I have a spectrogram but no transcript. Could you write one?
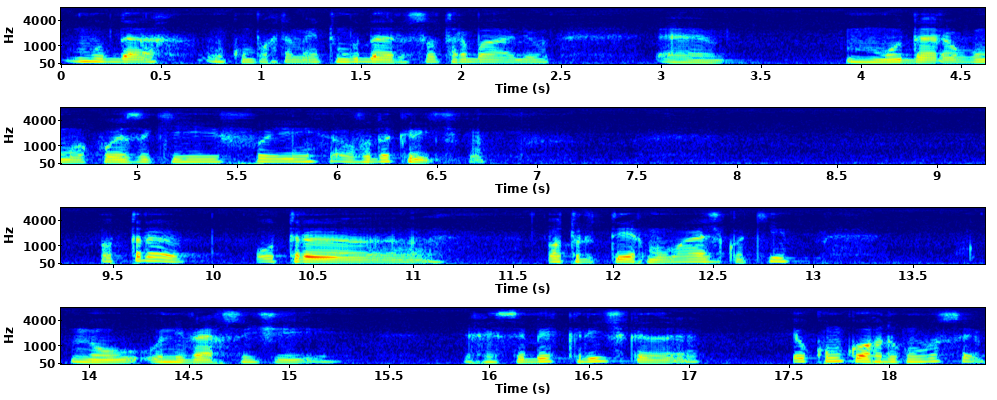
mudar um comportamento, mudar o seu trabalho, é, mudar alguma coisa que foi alvo da crítica. Outra, outra, outro termo mágico aqui no universo de receber críticas é eu concordo com você.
